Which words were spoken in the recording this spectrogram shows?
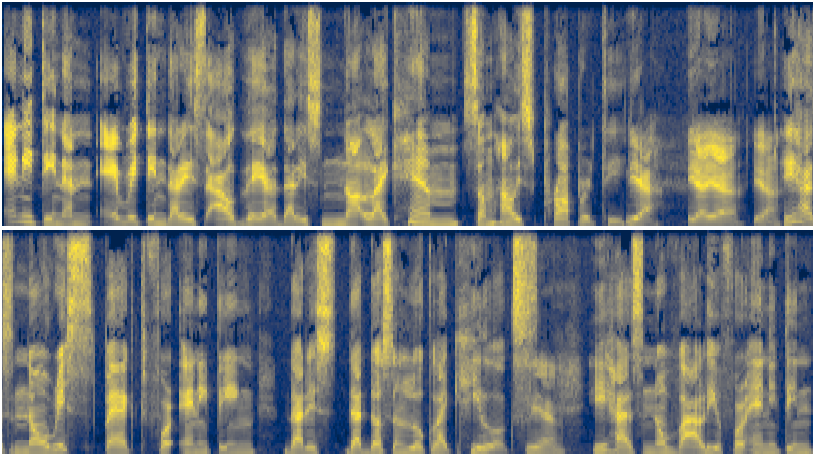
anything and everything that is out there that is not like him somehow is property. Yeah, yeah, yeah, yeah. He has no respect for anything that is that doesn't look like he looks. Yeah. He has no value for anything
